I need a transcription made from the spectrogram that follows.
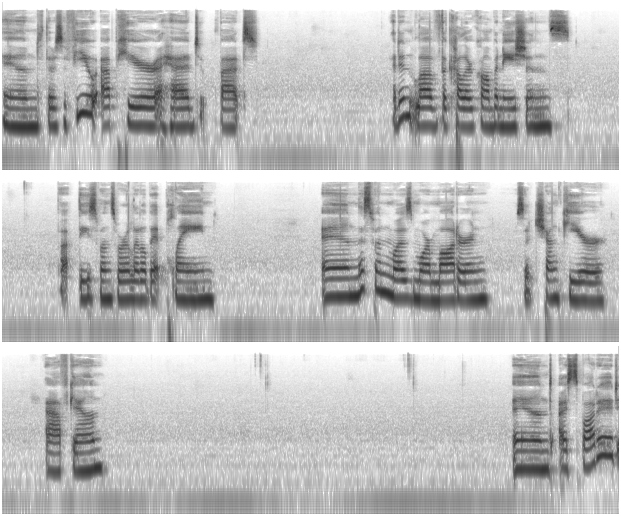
And there's a few up here ahead, but I didn't love the color combinations, but these ones were a little bit plain. And this one was more modern, it's a chunkier Afghan. And I spotted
